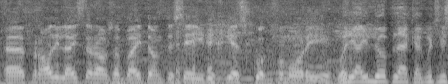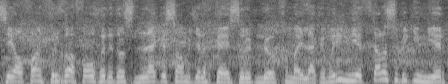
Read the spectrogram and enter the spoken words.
uh vir al die luisteraars daar buite om te sê hierdie gees kook vanmôre hier. Hoor jy hy loop lekker. Ek moet vir sê al van vroeg af vanoggend het ons lekker saam met julle gekuier so dit loop vir my lekker. Moenie meneer, vertel ons 'n bietjie meer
